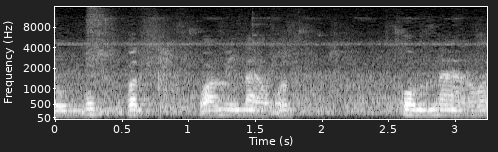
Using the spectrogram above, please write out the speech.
ลุมปุ๊บก็คว้ามีดได้ผมก็ก้มหน้าแล้วก็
